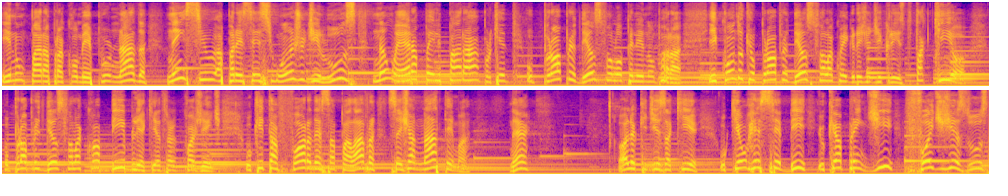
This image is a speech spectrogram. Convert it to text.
e não para para comer por nada, nem se aparecesse um anjo de luz, não era para ele parar, porque o próprio Deus falou para ele não parar. E quando que o próprio Deus fala com a igreja de Cristo? Está aqui, ó. O próprio Deus fala com a Bíblia aqui com a gente. O que está fora dessa palavra seja anátema, né? Olha o que diz aqui: o que eu recebi e o que eu aprendi foi de Jesus.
